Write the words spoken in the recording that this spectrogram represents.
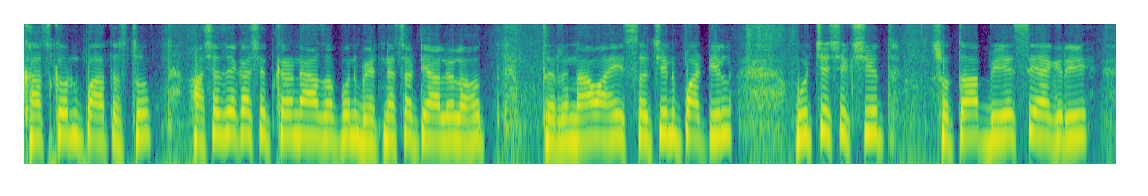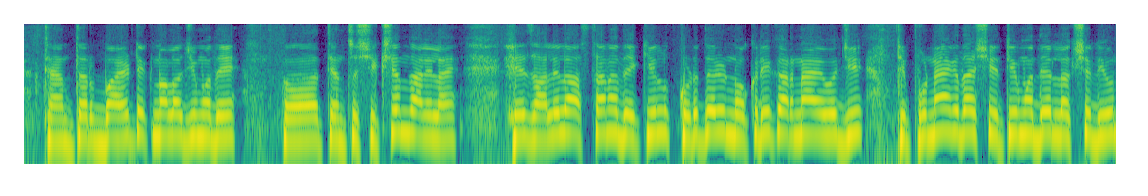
खास करून पाहत असतो. अशाच एका शेतकऱ्यांना आज आपण भेटण्यासाठी आलेलो आहोत. तर नाव आहे सचिन पाटील उच्च शिक्षित स्वतः बी एस सी ॲग्री त्यानंतर बायोटेक्नॉलॉजीमध्ये त्यांचं शिक्षण झालेलं आहे. हे झालं झालेलं असताना देखील कुठेतरी नोकरी करण्याऐवजी ते पुन्हा एकदा शेतीमध्ये लक्ष देऊन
